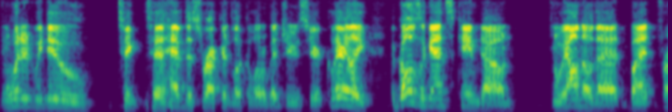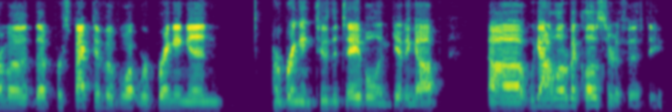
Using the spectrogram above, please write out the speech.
what did we do to, to have this record look a little bit juicier? Clearly, the goals against came down. And we all know that. But from a, the perspective of what we're bringing in or bringing to the table and giving up, uh, we got a little bit closer to 50.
